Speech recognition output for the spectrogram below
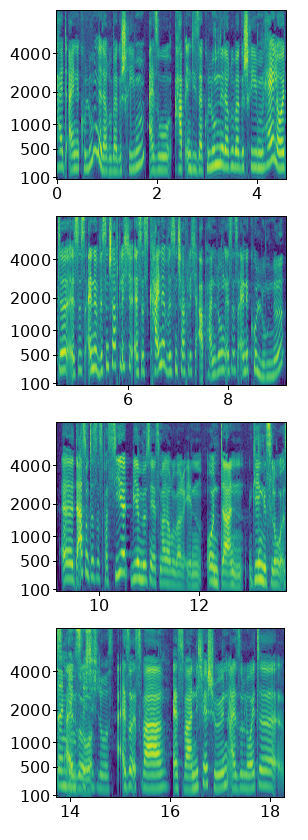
halt eine Kolumne darüber geschrieben. Also habe in dieser Kolumne darüber geschrieben, hey Leute, es ist eine wissenschaftliche, es ist keine wissenschaftliche Abhandlung, es ist eine Kolumne. Äh, das und das ist passiert, wir müssen jetzt mal darüber reden. Und dann ging es los. Dann ging es also, richtig los. Also es war, es war nicht mehr schön. Also Leute,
